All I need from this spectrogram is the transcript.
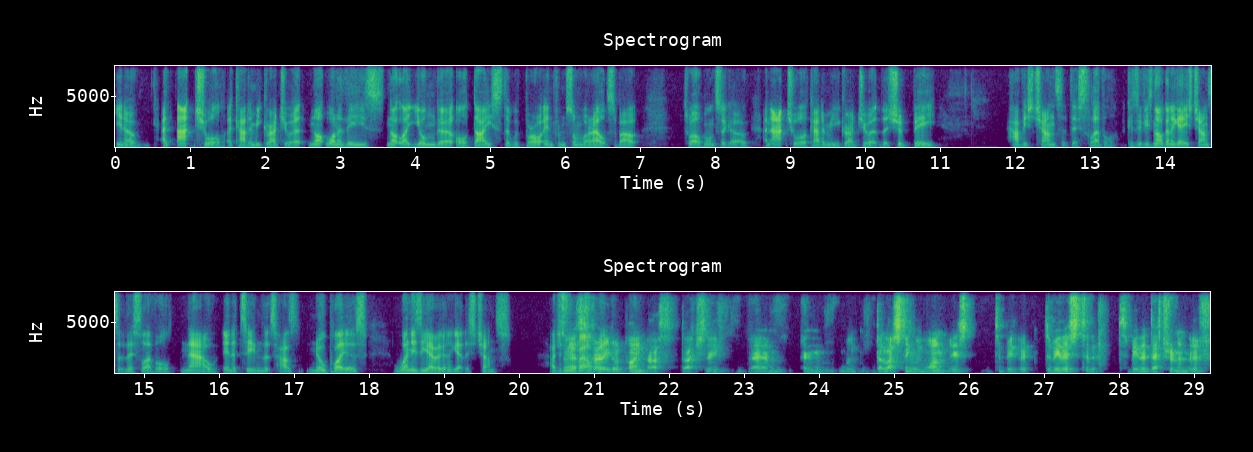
you know, an actual academy graduate, not one of these, not like younger or Dice that we've brought in from somewhere else about 12 months ago, an actual academy graduate that should be have his chance at this level. Because if he's not going to get his chance at this level now in a team that has no players, when is he ever going to get this chance? I just yeah, think that's a very bit... good point, That actually. Um, and we, the last thing we want is to be to be this to the to be the detriment of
